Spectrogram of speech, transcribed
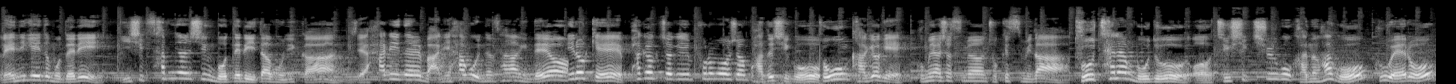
레니게이드 모델이 23년식 모델이다 보니까 이제 할인을 많이 하고 있는 상황인데요. 이렇게 파격적인 프로모션 받으시고 좋은 가격에 구매하셨으면 좋겠습니다. 두 차량 모두 어, 즉시 출고 가능하고 그 외로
